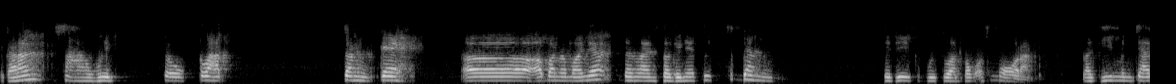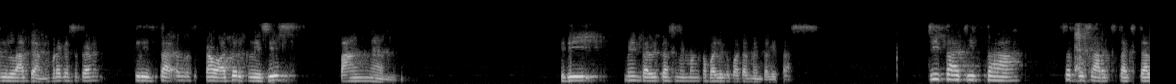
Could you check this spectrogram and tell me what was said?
Sekarang sawit, coklat, cengkeh, eh, apa namanya dan lain sebagainya itu sedang jadi kebutuhan pokok semua orang. Lagi mencari ladang. Mereka sedang krisis, khawatir krisis pangan. Jadi mentalitas memang kembali kepada mentalitas. Cita-cita sebesar cita-cita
